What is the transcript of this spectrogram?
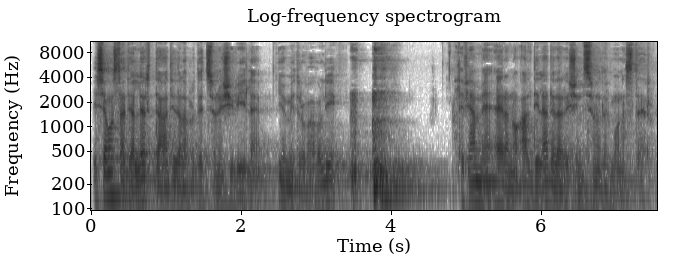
e siamo stati allertati dalla protezione civile. Io mi trovavo lì, le fiamme erano al di là della recinzione del monastero.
